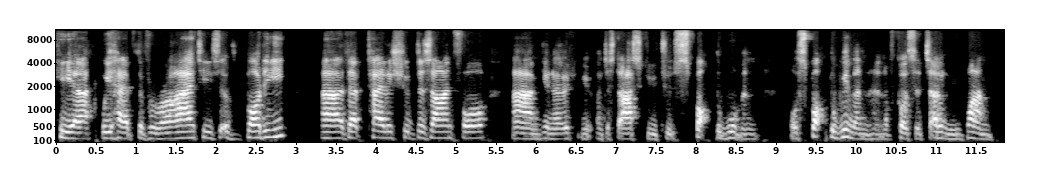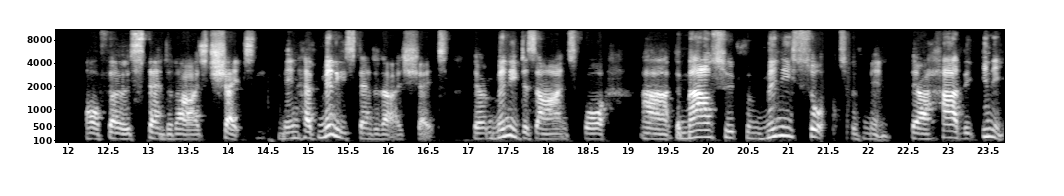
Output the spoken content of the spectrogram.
Here we have the varieties of body uh, that tailors should design for. Um, you know, you, I just ask you to spot the woman or spot the women. And of course, it's only one of those standardized shapes. Men have many standardized shapes. There are many designs for uh, the male suit for many sorts of men. There are hardly any,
